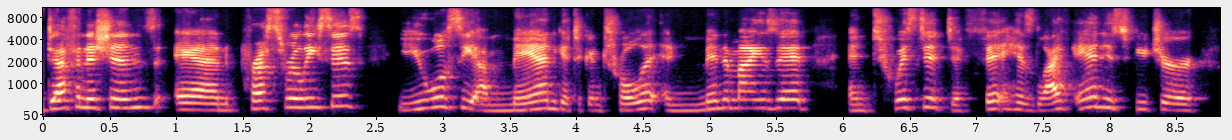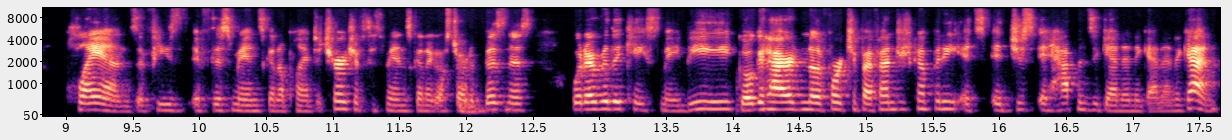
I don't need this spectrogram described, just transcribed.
definitions and press releases, you will see a man get to control it and minimize it and twist it to fit his life and his future plans. If he's if this man's going to plant a church, if this man's going to go start a business, whatever the case may be, go get hired in another Fortune 500 company. It's it just it happens again and again and again.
